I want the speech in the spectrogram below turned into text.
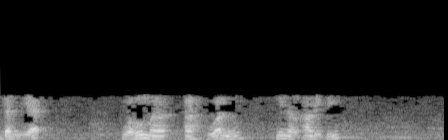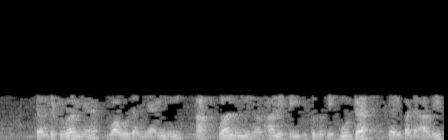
dan ya wahuma ahwanu minal alifi dan keduanya wawu dan ya ini ahwanu minal alifi itu lebih mudah daripada alif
